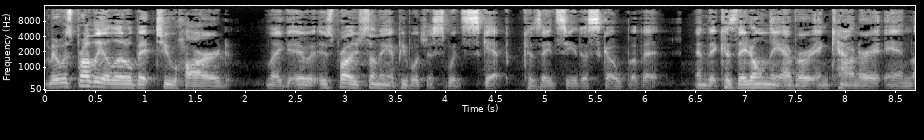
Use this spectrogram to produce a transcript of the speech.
but it was probably a little bit too hard. Like it, it was probably something that people just would skip because they'd see the scope of it and because they'd only ever encounter it in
